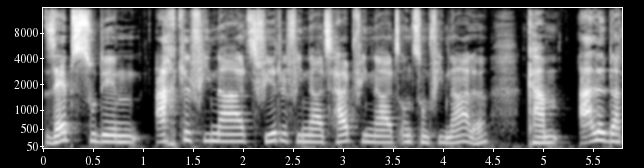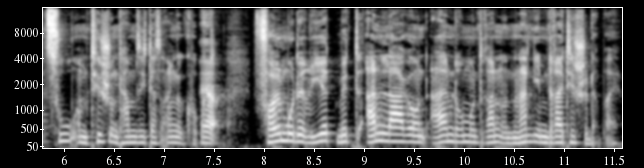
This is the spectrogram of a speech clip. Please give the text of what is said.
selbst zu den Achtelfinals, Viertelfinals, Halbfinals und zum Finale kamen alle dazu am Tisch und haben sich das angeguckt. Ja. Voll moderiert mit Anlage und allem drum und dran. Und dann hatten die eben drei Tische dabei.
